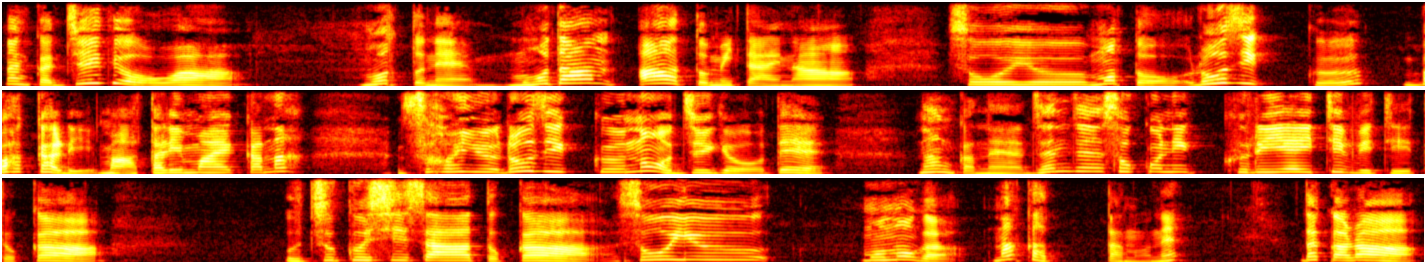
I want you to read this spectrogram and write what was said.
なんか授業はもっとねモダンアートみたいなそういうもっとロジックばかりまあ当たり前かな。そういうロジックの授業でなんかね全然そこに creativity とか美しさとかそういうものがなかったのね。だから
